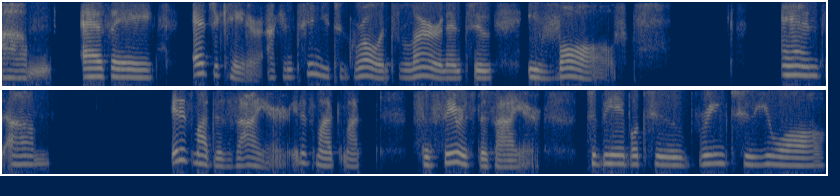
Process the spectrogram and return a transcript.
Um, as a educator, I continue to grow and to learn and to evolve. And um, it is my desire, it is my, my sincerest desire to be able to bring to you all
